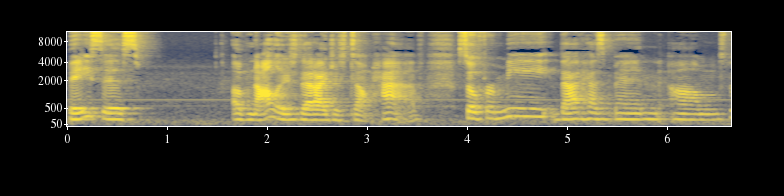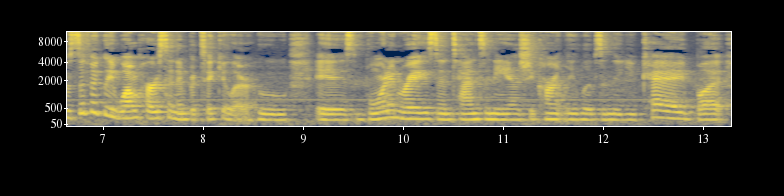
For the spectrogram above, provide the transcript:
basis of knowledge that I just don't have. So for me, that has been um, specifically one person in particular who is born and raised in Tanzania. She currently lives in the UK, but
